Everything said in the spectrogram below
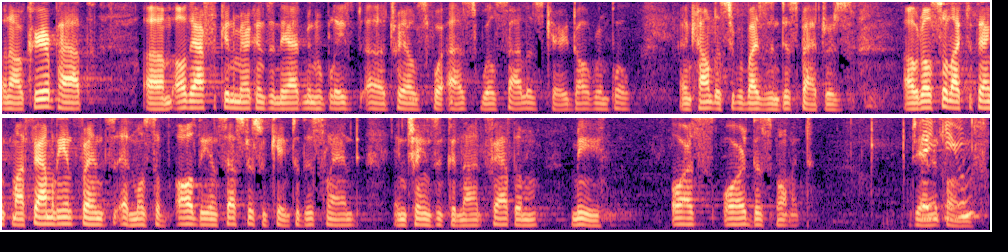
on our career path. Um, all the African Americans in the admin who blazed uh, trails for us Will Silas, Carrie Dalrymple, and countless supervisors and dispatchers. I would also like to thank my family and friends, and most of all the ancestors who came to this land in chains and could not fathom me or us or this moment. Janet Thank you. Fallings.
